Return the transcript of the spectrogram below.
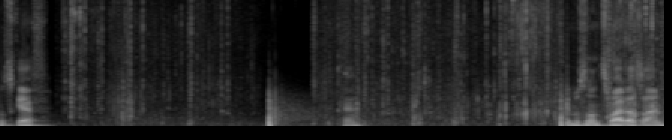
Nur ein Scav. Okay. Hier muss noch ein zweiter sein.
